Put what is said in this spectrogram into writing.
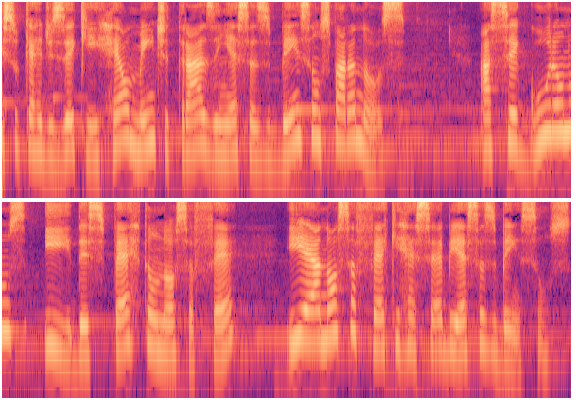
Isso quer dizer que realmente trazem essas bênçãos para nós. Asseguram-nos e despertam nossa fé, e é a nossa fé que recebe essas bênçãos.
